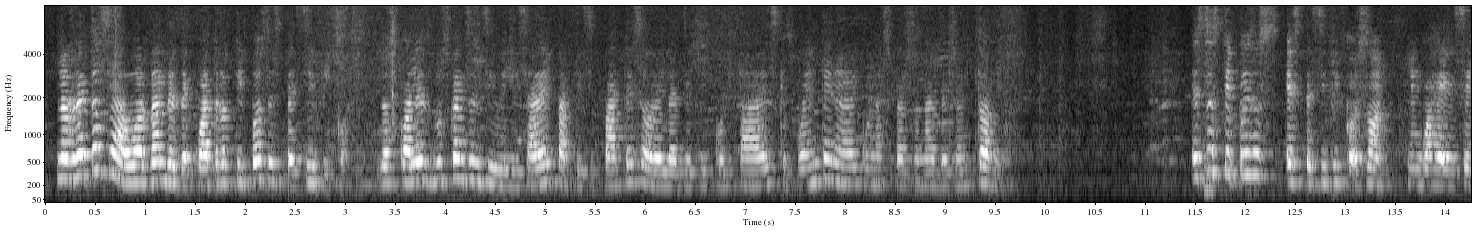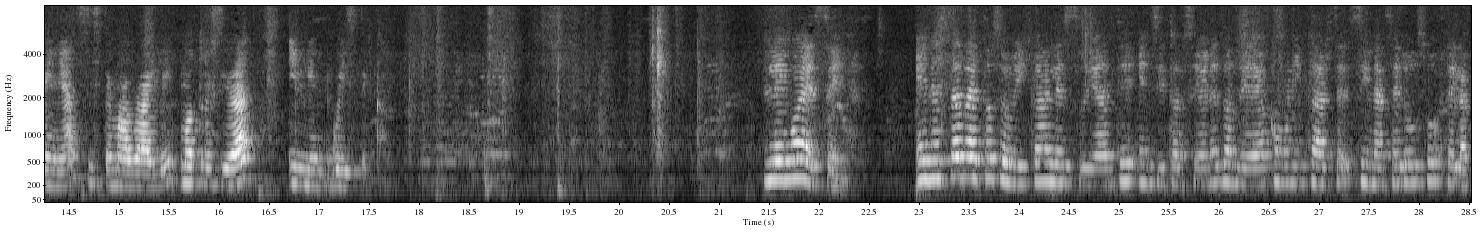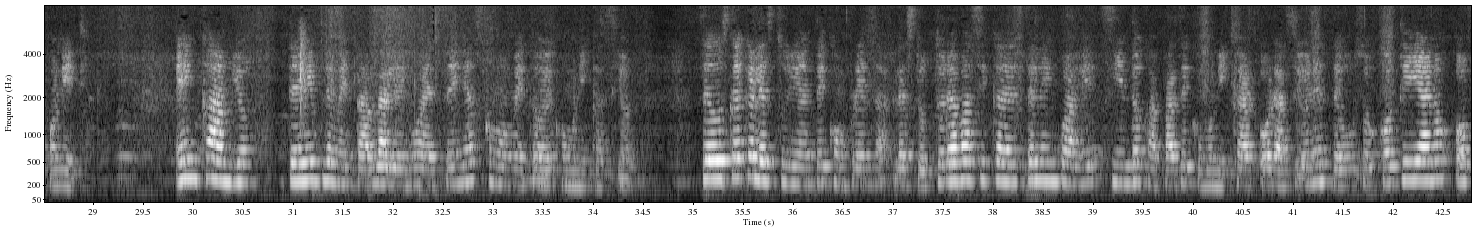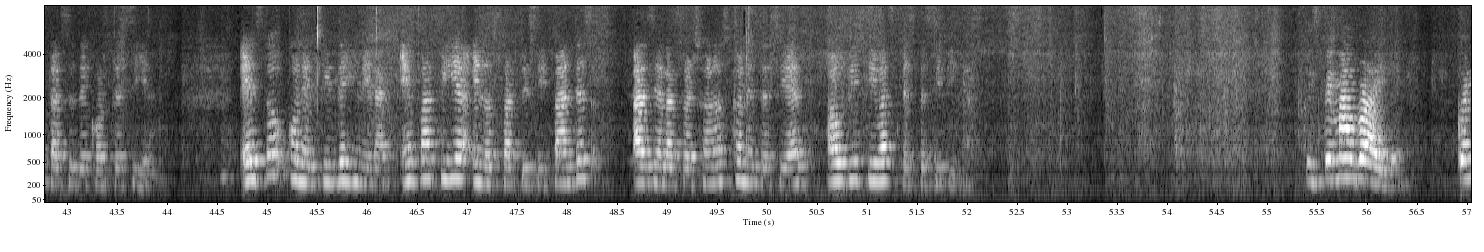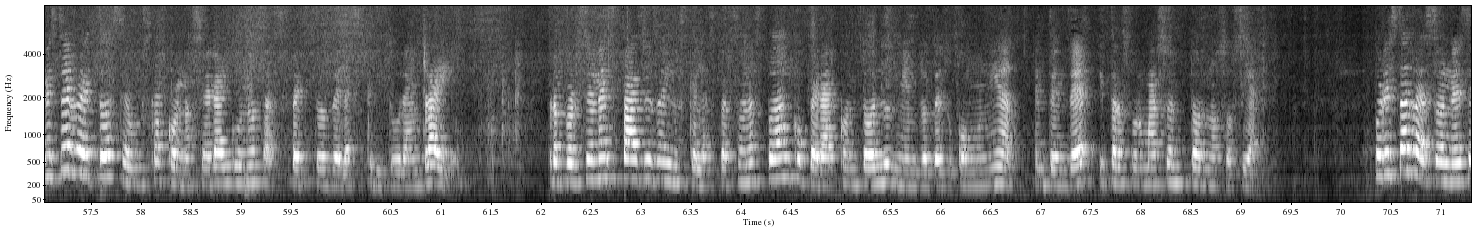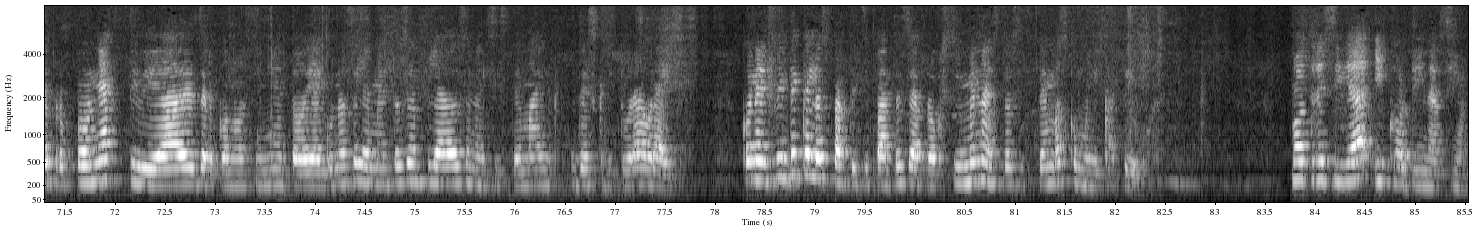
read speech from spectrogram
Los retos se abordan desde cuatro tipos específicos, los cuales buscan sensibilizar al participante sobre las dificultades que pueden tener algunas personas de su entorno. Estos tipos específicos son lenguaje de señas, sistema braille, motricidad y lingüística. Lengua de señas. En este reto se ubica al estudiante en situaciones donde debe comunicarse sin hacer uso de la fonética. En cambio, debe implementar la lengua de señas como método de comunicación. Se busca que el estudiante comprenda la estructura básica de este lenguaje siendo capaz de comunicar oraciones de uso cotidiano o frases de cortesía. Esto con el fin de generar empatía en los participantes hacia las personas con necesidades auditivas específicas. Sistema Braille. Con este reto se busca conocer algunos aspectos de la escritura en Braille. Proporciona espacios en los que las personas puedan cooperar con todos los miembros de su comunidad, entender y transformar su entorno social. Por estas razones se propone actividades de reconocimiento de algunos elementos empleados en el sistema de escritura Braille con el fin de que los participantes se aproximen a estos sistemas comunicativos. Motricidad y coordinación.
